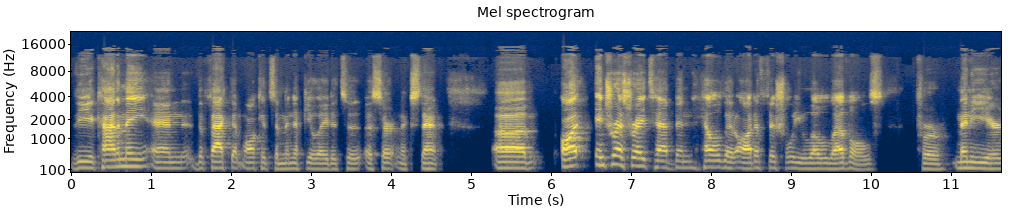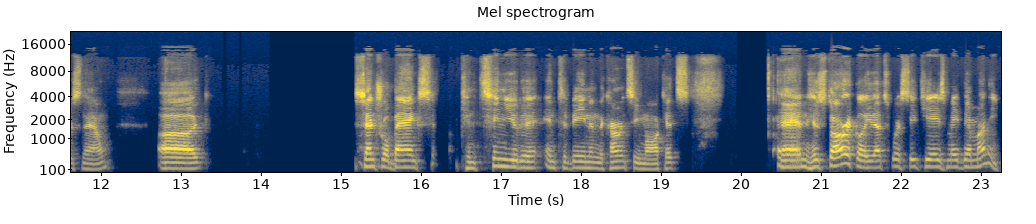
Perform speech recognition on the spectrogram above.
the economy and the fact that markets are manipulated to a certain extent. Um, interest rates have been held at artificially low levels for many years now. Central banks continue to intervene in the currency markets. And historically, that's where CTAs made their money.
